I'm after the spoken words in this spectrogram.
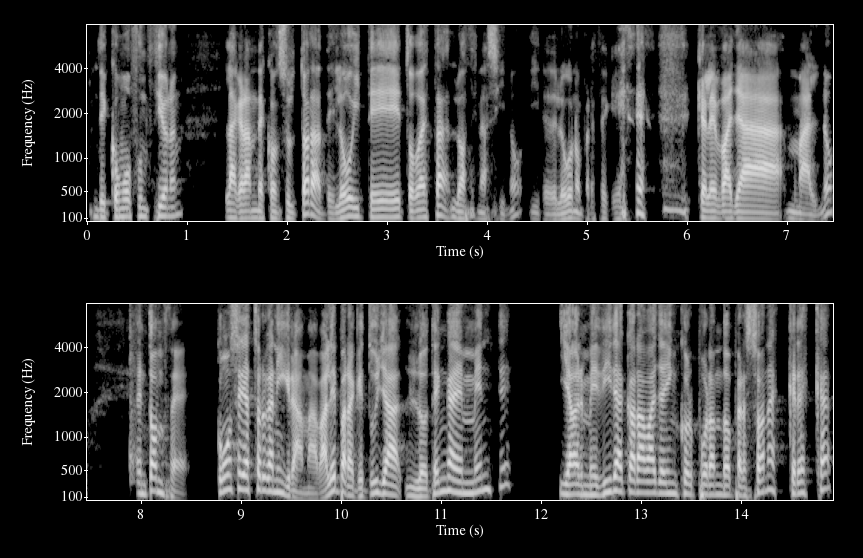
de cómo funcionan las grandes consultoras, Deloitte, todas estas lo hacen así, ¿no? Y desde luego no parece que, que les vaya mal, ¿no? Entonces, ¿cómo sería este organigrama, ¿vale? Para que tú ya lo tengas en mente y a medida que ahora vayas incorporando personas, crezca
